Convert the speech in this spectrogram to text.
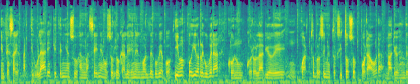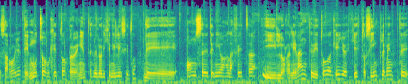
empresarios particulares que tenían sus almacenes o sus locales en el molde de Copiapó y hemos podido recuperar con un corolario de un cuarto procedimiento exitoso por ahora, varios en desarrollo, de muchos objetos provenientes del origen ilícito, de 11 detenidos a la fecha y lo relevante de todo aquello es que esto simplemente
